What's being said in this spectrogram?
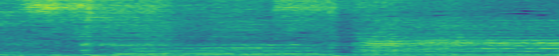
Jesus.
